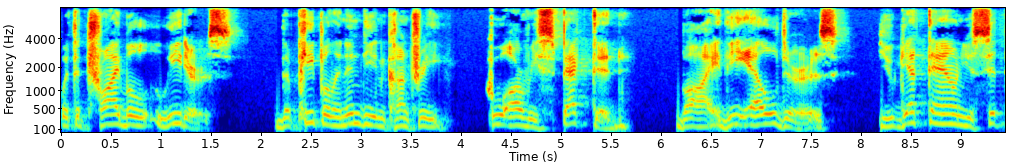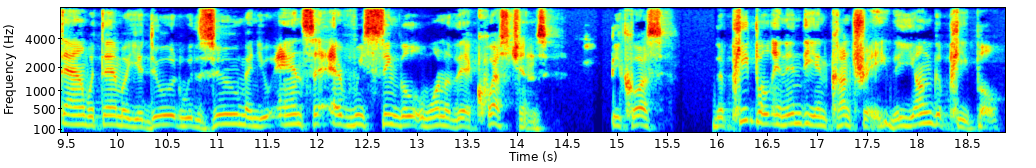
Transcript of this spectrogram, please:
with the tribal leaders, the people in Indian country who are respected by the elders. You get down, you sit down with them, or you do it with Zoom, and you answer every single one of their questions because the people in Indian country, the younger people,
